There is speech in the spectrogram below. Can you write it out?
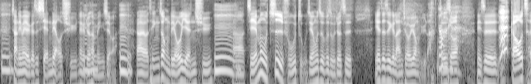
嗯，像里面有一个是闲聊区，那个就很明显嘛，嗯，然后有听众留言区，嗯，然后节目制服组，节目制服组就是。因为这是一个篮球用语啦. 就是说你是高层，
